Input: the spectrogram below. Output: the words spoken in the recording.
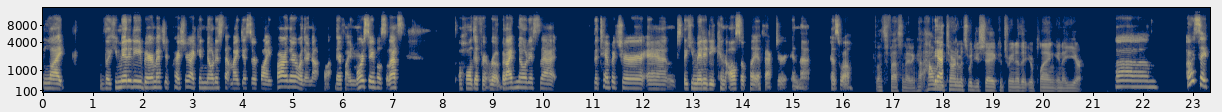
like the humidity, barometric pressure, I can notice that my discs are flying farther or they're not, they're flying more stable. So that's a whole different road. But I've noticed that the temperature and the humidity can also play a factor in that as well. That's fascinating. How, how Yeah. many tournaments would you say, Katrina, that you're playing in a year? Um, I would say,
